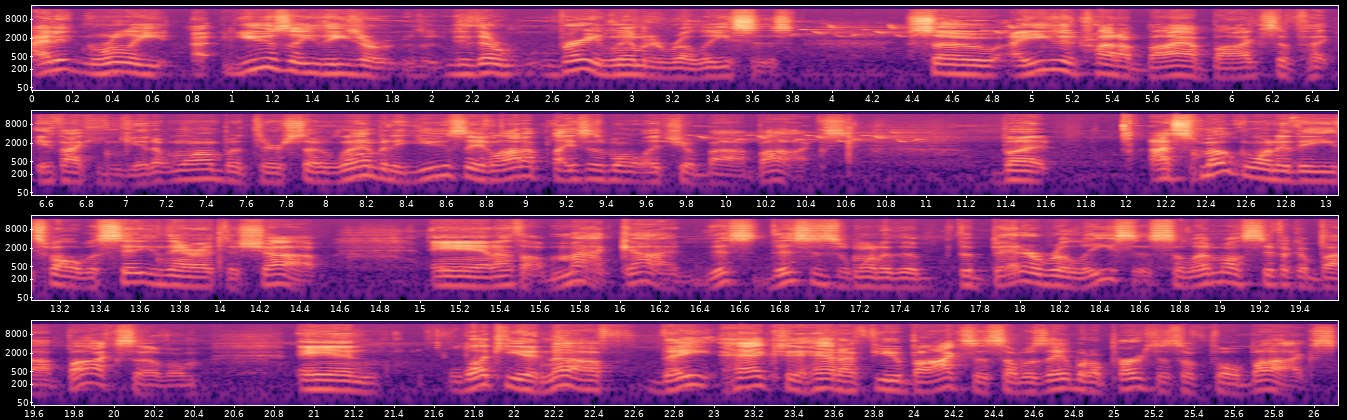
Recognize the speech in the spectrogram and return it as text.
I didn't really. Uh, usually these are they're very limited releases, so I usually try to buy a box if if I can get it one. But they're so limited. Usually, a lot of places won't let you buy a box. But I smoked one of these while I was sitting there at the shop, and I thought, my God, this this is one of the the better releases. So let me see if I can buy a box of them. And lucky enough, they actually had a few boxes, so I was able to purchase a full box.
